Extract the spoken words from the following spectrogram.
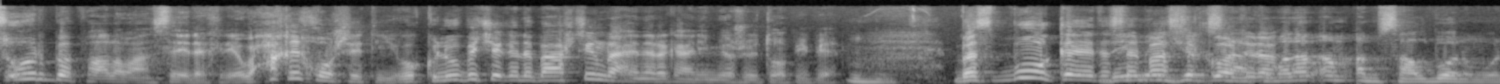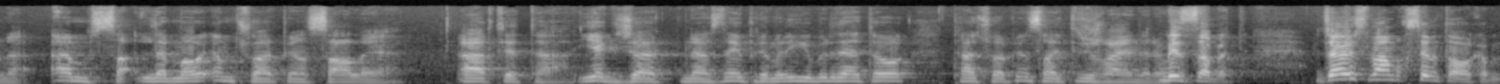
زۆر بە پاڵەوان سیرەکرێ و حقی خۆشێتی وە کلوبێکێکە لە باشترین ڕاهێنەرەکانی مێژوی تۆپی بێ بەس بۆ کە سەر بەڵام ئەم ئەم ساڵ بۆ نمونە ئەم لەماوەی ئەم چوار پێ ساڵەیە ئارتێتا یەک جار نازنای پرمەری برداتەوە تا چوار پێ سای تریژ ڕاهێنەر بزەبت جاویست مام قسم تاواکەم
